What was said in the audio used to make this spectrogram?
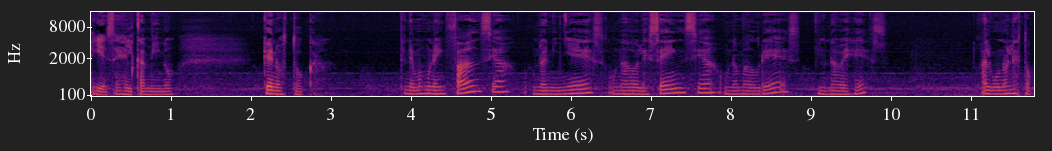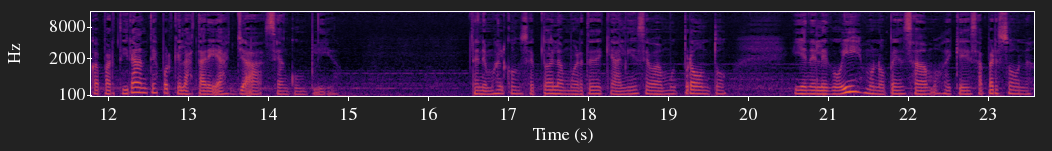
Y ese es el camino que nos toca. Tenemos una infancia, una niñez, una adolescencia, una madurez y una vejez. A algunos les toca partir antes porque las tareas ya se han cumplido. Tenemos el concepto de la muerte de que alguien se va muy pronto y en el egoísmo no pensamos de que esa persona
